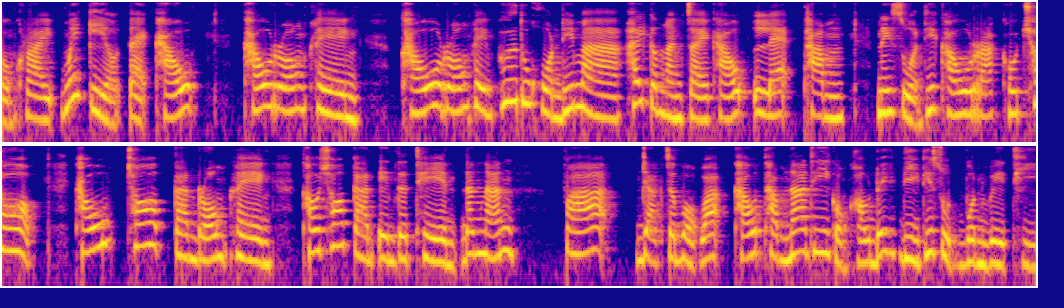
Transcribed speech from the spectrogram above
ของใครไม่เกี่ยวแต่เขาเขาร้องเพลง เขาร้องเพลงเพื่อทุกคนที่มาให้กำลังใจเขาและทำในส่วนที่เขารักเขาชอบ เขาชอบการร้องเพลง เขาชอบการเอนเตอร์เทน ดังนั้นฟ้าอยากจะบอกว่าเขาทำหน้าที่ของเขาได้ดีที่สุดบนเวที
